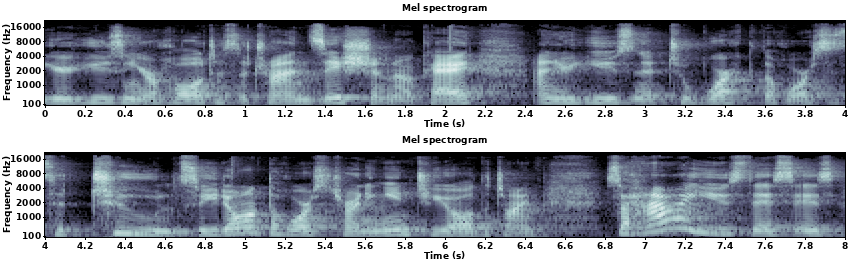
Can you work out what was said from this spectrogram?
you're using your halt as a transition, okay? And you're using it to work the horse. It's a tool. So you don't want the horse turning into you all the time. So how I use this is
